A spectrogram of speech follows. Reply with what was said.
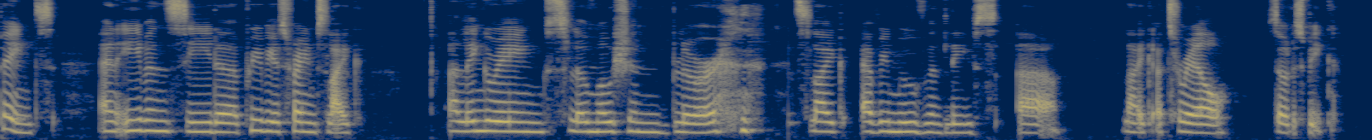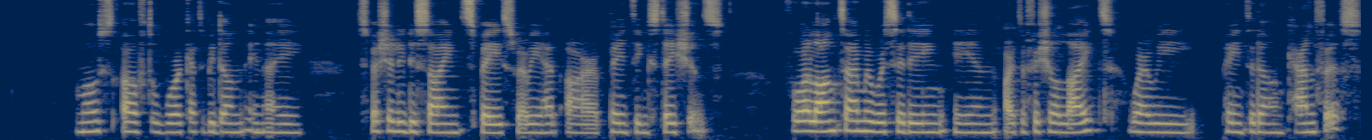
paint and even see the previous frames like a lingering slow motion blur. it's like every movement leaves uh, like a trail, so to speak. Most of the work had to be done in a specially designed space where we had our painting stations. For a long time, we were sitting in artificial light where we painted on canvas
